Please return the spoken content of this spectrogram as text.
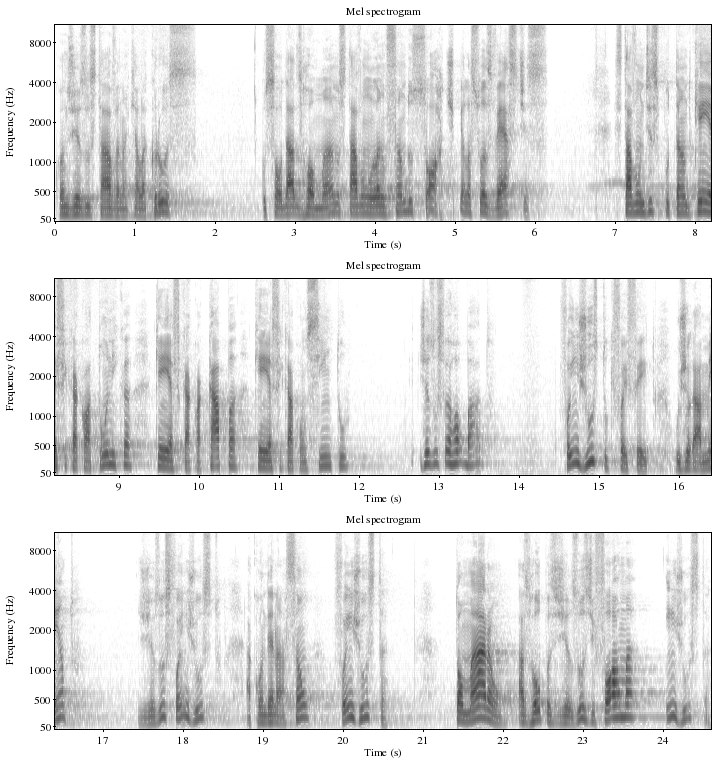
Quando Jesus estava naquela cruz, os soldados romanos estavam lançando sorte pelas suas vestes. Estavam disputando quem ia ficar com a túnica, quem ia ficar com a capa, quem ia ficar com o cinto. Jesus foi roubado. Foi injusto o que foi feito. O julgamento de Jesus foi injusto. A condenação foi injusta. Tomaram as roupas de Jesus de forma injusta.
